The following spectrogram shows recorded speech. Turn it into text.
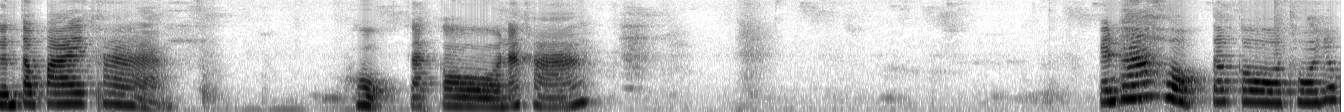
ผืนต่อไปค่ะหกตะโกนะคะ เป็นผ้าหกตะโกโทยก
